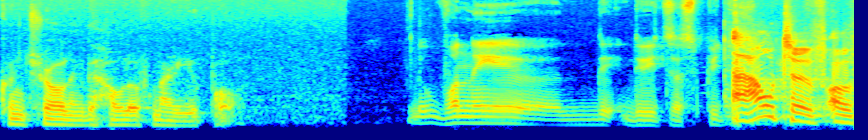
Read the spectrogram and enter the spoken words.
controlling the whole of Mariupol? ну, вони е, ди- дивіться з під out of, of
